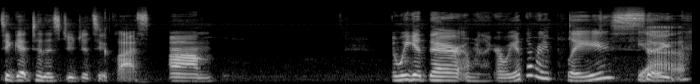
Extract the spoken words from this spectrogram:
to get to this jujitsu class um and we get there and we're like are we at the right place Yeah. like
